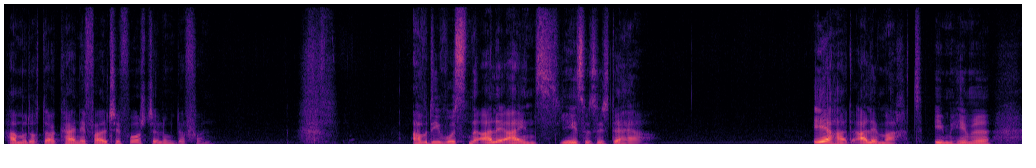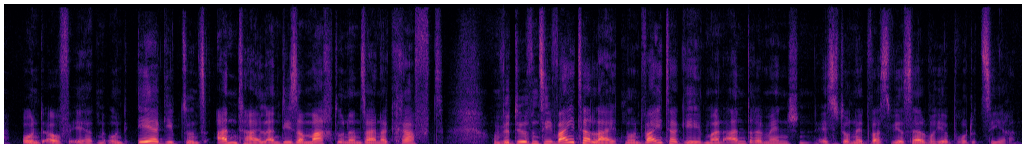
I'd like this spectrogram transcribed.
Haben wir doch da keine falsche Vorstellung davon. Aber die wussten alle eins, Jesus ist der Herr. Er hat alle Macht im Himmel und auf Erden. Und er gibt uns Anteil an dieser Macht und an seiner Kraft. Und wir dürfen sie weiterleiten und weitergeben an andere Menschen. Es ist doch nicht, was wir selber hier produzieren.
